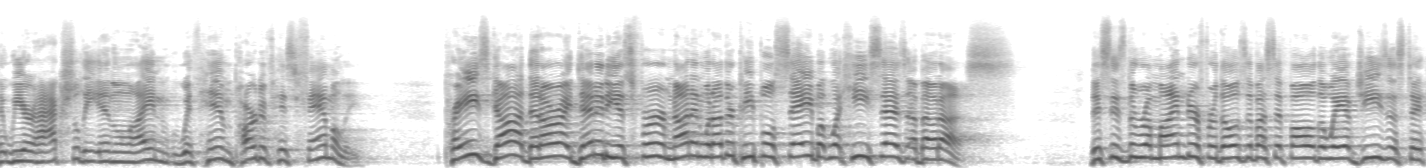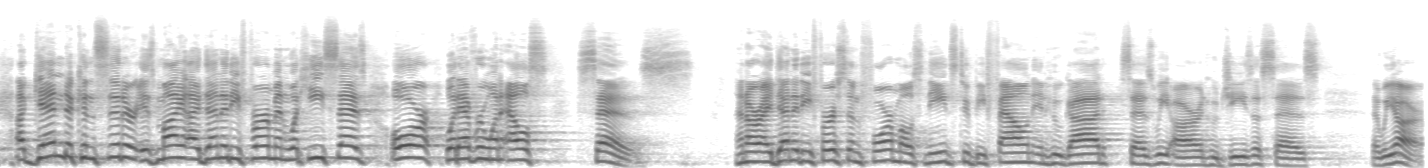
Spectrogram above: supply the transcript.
that we are actually in line with him, part of his family. Praise God that our identity is firm, not in what other people say, but what he says about us. This is the reminder for those of us that follow the way of Jesus to again to consider is my identity firm in what he says or what everyone else says? And our identity, first and foremost, needs to be found in who God says we are and who Jesus says that we are.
